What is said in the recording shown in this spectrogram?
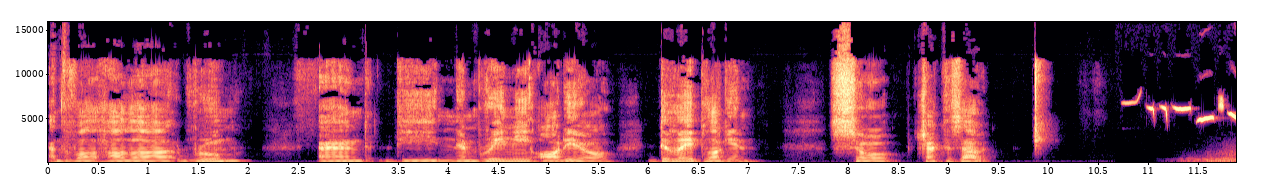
and the Valhalla Room and the Nembrini Audio delay plugin. So check this out. Thank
